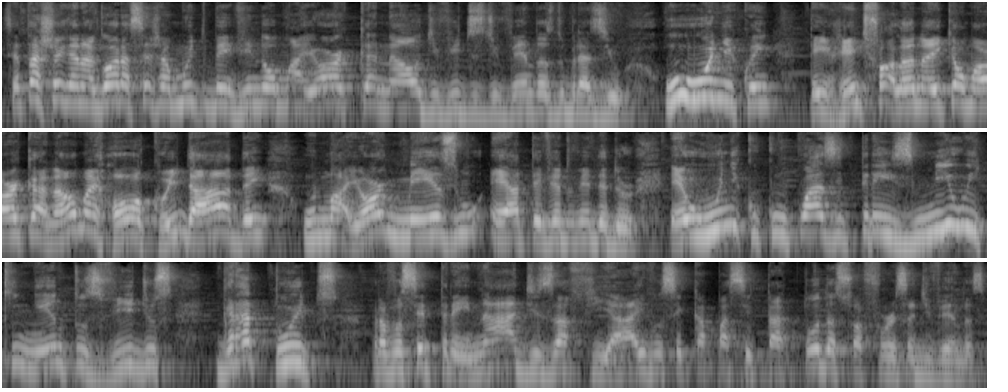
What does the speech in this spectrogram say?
Você está chegando agora, seja muito bem-vindo ao maior canal de vídeos de vendas do Brasil. O único, hein? Tem gente falando aí que é o maior canal, mas ó, cuidado, hein? O maior mesmo é a TV do Vendedor. É o único com quase 3.500 vídeos gratuitos para você treinar, desafiar e você capacitar toda a sua força de vendas.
